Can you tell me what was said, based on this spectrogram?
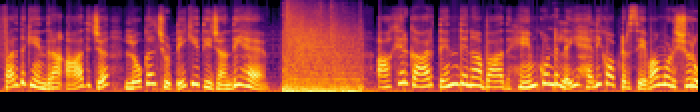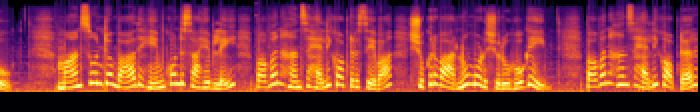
ਫਰਦ ਕੇਂਦਰਾਂ ਆਦਿ 'ਚ ਲੋਕਲ ਛੁੱਟੀ ਕੀਤੀ ਜਾਂਦੀ ਹੈ। ਆਖਿਰਕਾਰ 3 ਦਿਨਾਂ ਬਾਅਦ ਹੇਮਕੁੰਡ ਲਈ ਹੈਲੀਕਾਪਟਰ ਸੇਵਾ ਮੁੜ ਸ਼ੁਰੂ। ਮਾਨਸੂਨ ਤੋਂ ਬਾਅਦ ਹੇਮਕੁੰਡ ਸਾਹਿਬ ਲਈ ਪਵਨ ਹੰਸ ਹੈਲੀਕਾਪਟਰ ਸੇਵਾ ਸ਼ੁੱਕਰਵਾਰ ਨੂੰ ਮੁੜ ਸ਼ੁਰੂ ਹੋ ਗਈ। ਪਵਨ ਹੰਸ ਹੈਲੀਕਾਪਟਰ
